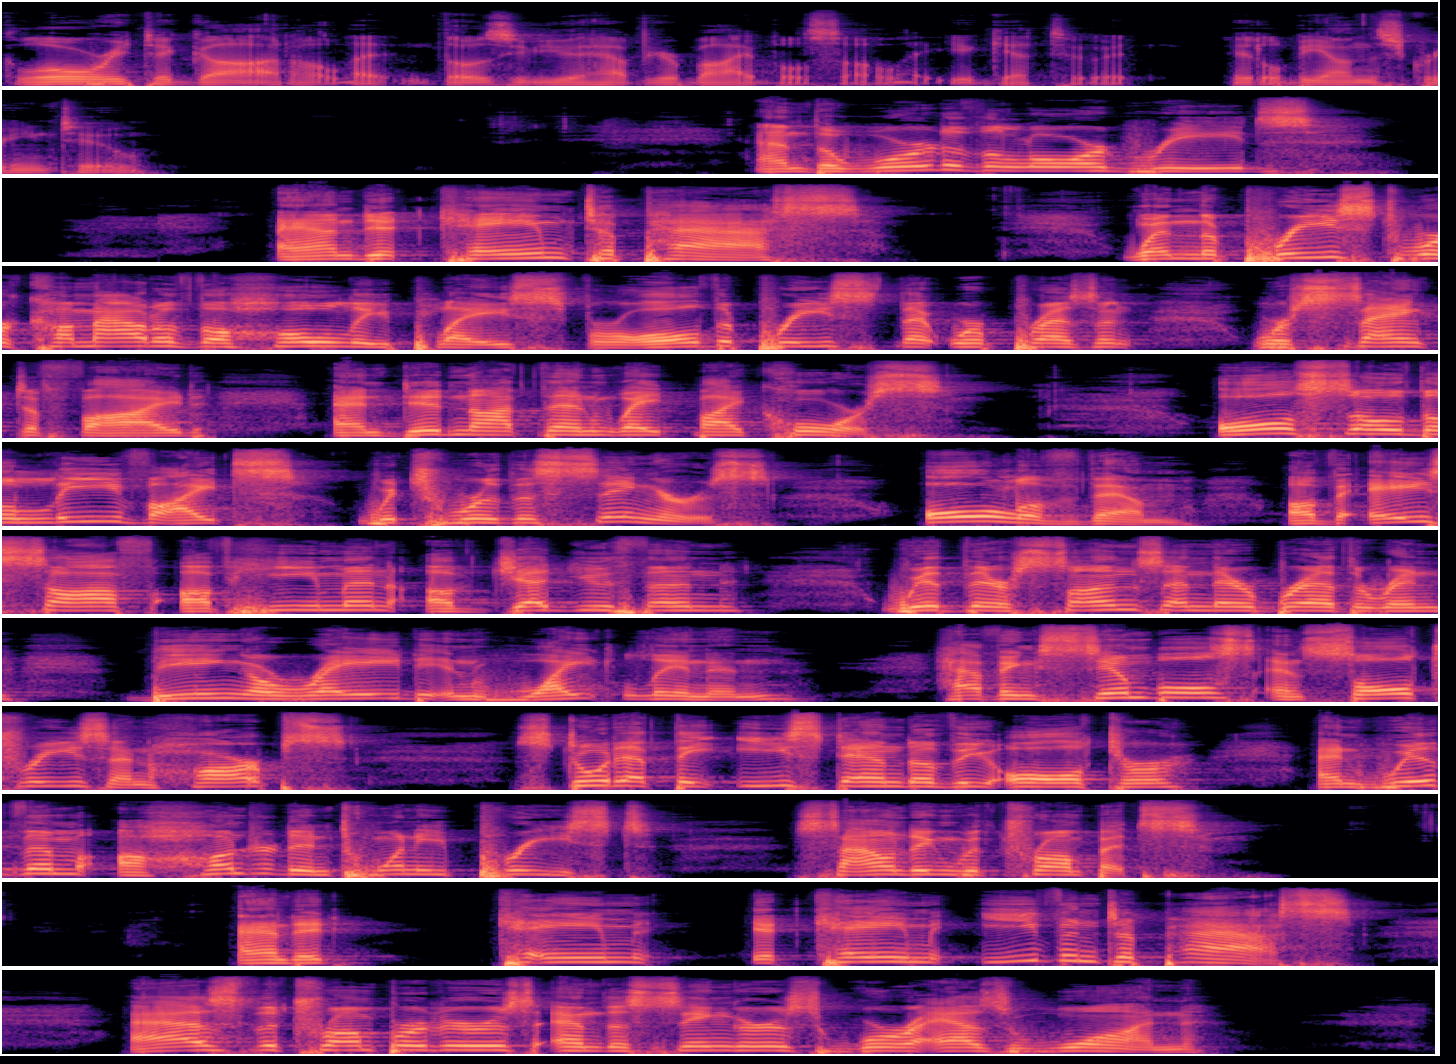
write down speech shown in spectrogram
Glory to God. I'll let those of you have your Bibles, I'll let you get to it. It'll be on the screen too. And the word of the Lord reads, And it came to pass when the priests were come out of the holy place, for all the priests that were present were sanctified and did not then wait by course. Also the Levites, which were the singers, all of them, of Asaph, of Heman, of Jeduthun, with their sons and their brethren, being arrayed in white linen, having cymbals and psalteries and harps, stood at the east end of the altar, and with them a hundred and twenty priests, sounding with trumpets. And it came, it came even to pass, as the trumpeters and the singers were as one,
